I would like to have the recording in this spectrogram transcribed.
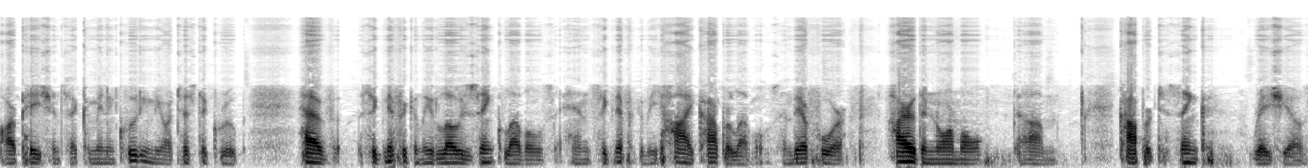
our patients that come in, including the autistic group, have significantly low zinc levels and significantly high copper levels, and therefore higher than normal um, copper to zinc ratios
